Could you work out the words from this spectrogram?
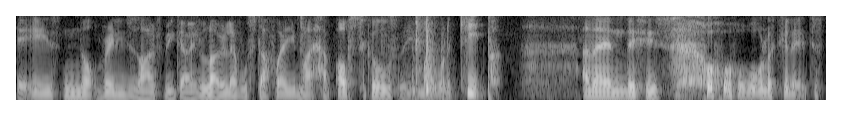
it is not really designed for be going low level stuff where you might have obstacles that you might want to keep. And then this is, oh look at it, just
